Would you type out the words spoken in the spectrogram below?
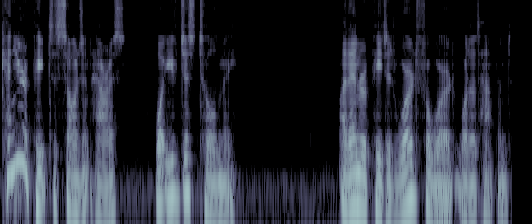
can you repeat to Sergeant Harris what you've just told me? I then repeated word for word what had happened.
